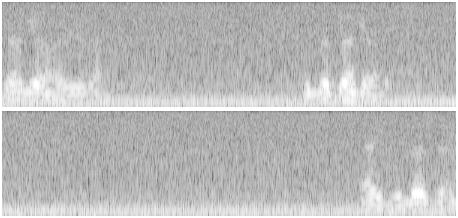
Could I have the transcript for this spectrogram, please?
ક્યાં કેવા હોય શુદ્ધ ક્યાં હોય? આ એક બુદ્ધ છે ને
